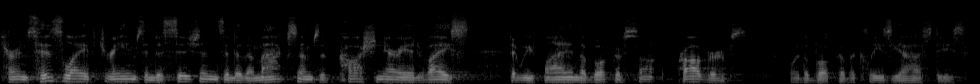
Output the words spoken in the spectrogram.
Turns his life dreams and decisions into the maxims of cautionary advice that we find in the book of Proverbs or the book of Ecclesiastes.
